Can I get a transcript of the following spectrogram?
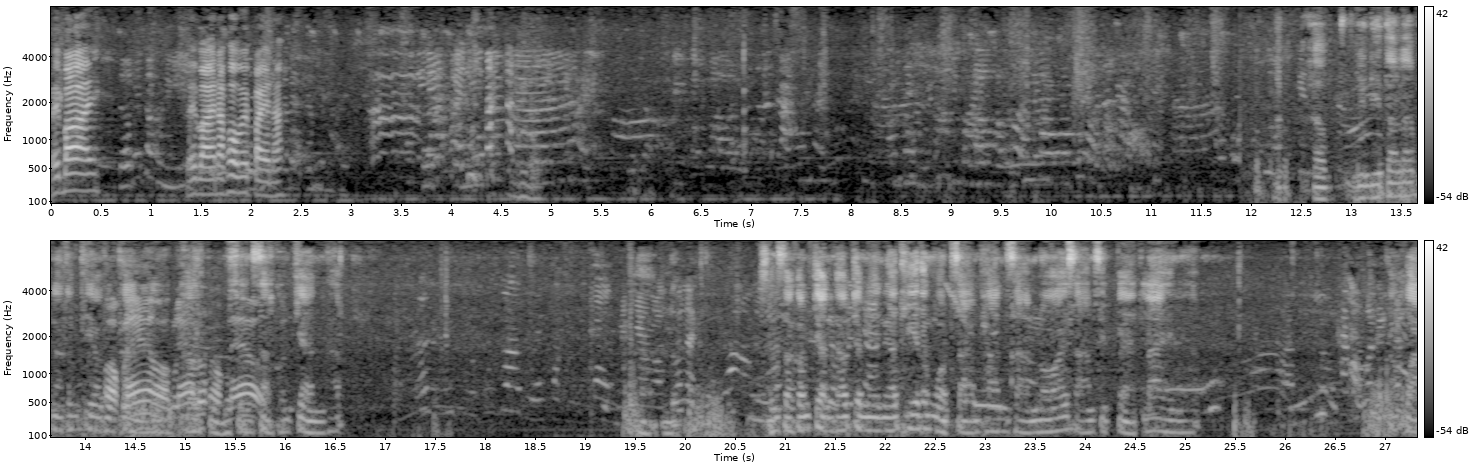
บายบายบายบายนะพ่อไม่ไปนะ ครับยินดีต้อนรับนักท่องเที่ยวทุออกแล้วออกแล้วรถออกแล้ว สวนสัตว์ขอนแก่นครับสวนสัตว์ขอนแก่นครับจะมีเนื้อที่ทั้งหมด 3,338 ไร่นะครับทาง ขวา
